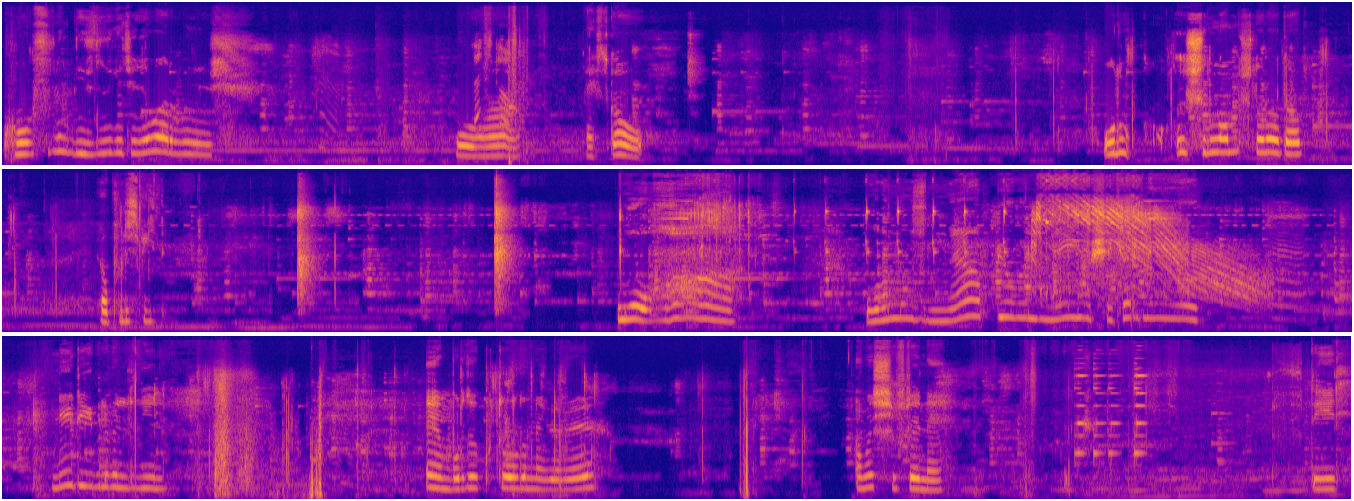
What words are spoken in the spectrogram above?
Komşunun gizli geçidi varmış. Oha. Let's go. Oğlum ışınlanmış lan adam. Ya polis bir Oha! Oğlumuz ne yapıyor böyle? Ne yiyor? Şeker mi yiyor? Ne yediği bile belli değil. Evet burada kutu olduğuna göre. Ama şifre ne? Değil.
